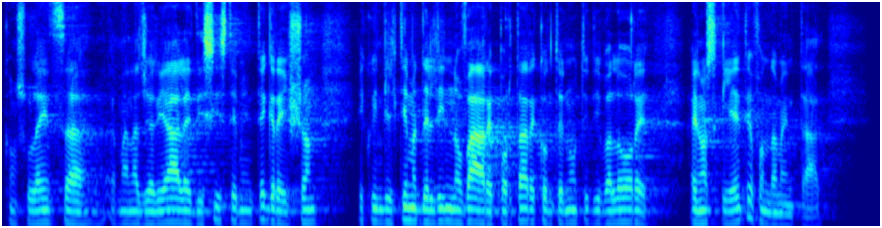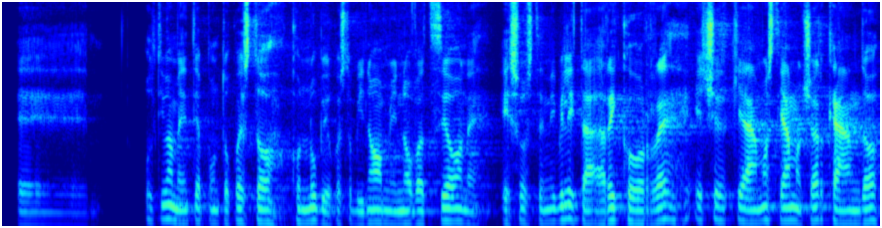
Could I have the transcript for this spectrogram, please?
consulenza manageriale di system integration e quindi il tema dell'innovare, portare contenuti di valore ai nostri clienti è fondamentale. Eh, Ultimamente appunto questo connubio, questo binomio innovazione e sostenibilità ricorre e cerchiamo, stiamo cercando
